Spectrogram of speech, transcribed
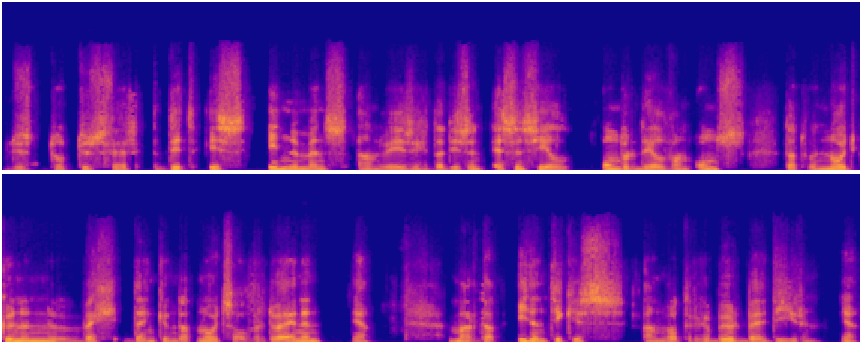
dus tot dusver, dit is in de mens aanwezig. Dat is een essentieel onderdeel van ons, dat we nooit kunnen wegdenken, dat nooit zal verdwijnen. Ja? Maar dat identiek is aan wat er gebeurt bij dieren. Ja?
